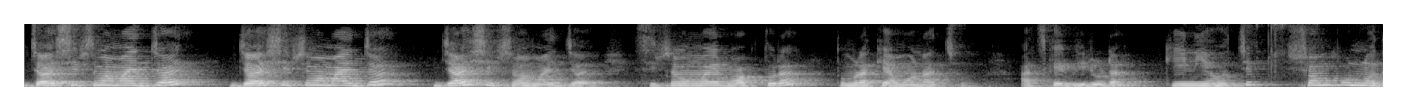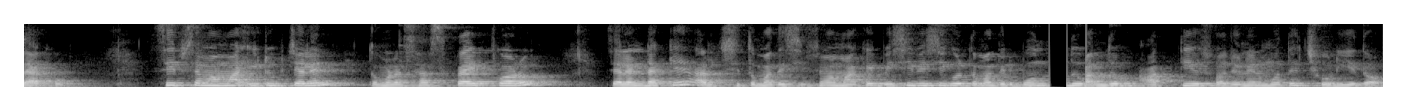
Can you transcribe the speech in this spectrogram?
জয় শিবসীমা মায়ের জয় জয় শিবসীমা মায়ের জয় জয় শিবসীমা মায়ের জয়। শিবসীমা মায়ের ভক্তরা, তোমরা কেমন আছো? আজকের ভিডিওটা কী নিয়ে হচ্ছে সম্পূর্ণ দেখো। শিবসীমা মা ইউটিউব চ্যানেল, তোমরা সাবস্ক্রাইব করো চ্যানেলটাকে, আর তোমাদের শিবসীমা মাকে বেশি বেশি করে তোমাদের বন্ধু বান্ধব আত্মীয় স্বজনের মধ্যে ছড়িয়ে দাও।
